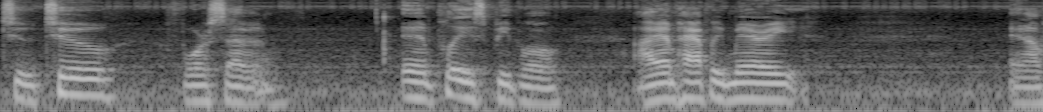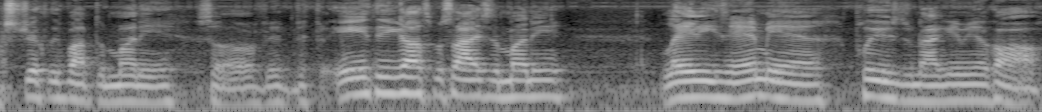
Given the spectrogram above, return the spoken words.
2247. And please, people, I am happily married and I'm strictly about the money. So if, if, if, anything else besides the money, ladies and men, please do not give me a call.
